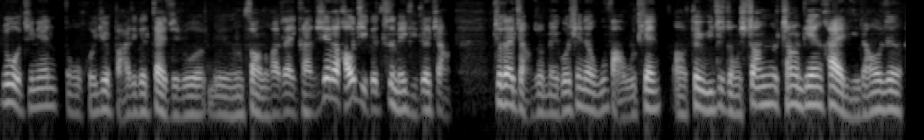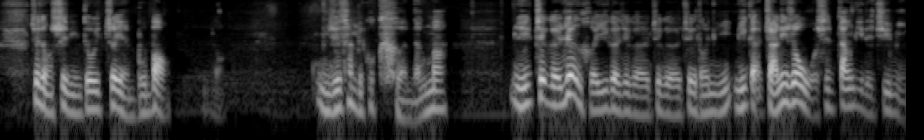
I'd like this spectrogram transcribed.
如果今天我回去把这个袋子如果能放的话，再看，现在好几个自媒体都讲，就在讲说，美国现在无法无天啊，对于这种伤伤天害理，然后这这种事情都遮掩不报。你觉得在美国可能吗？你这个任何一个这个这个这个东西，你你敢假定说我是当地的居民，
